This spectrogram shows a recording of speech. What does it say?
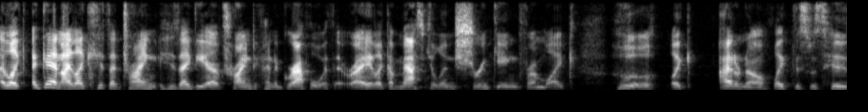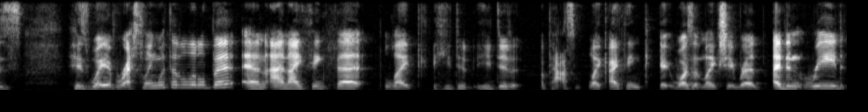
I like again. I like his uh, trying his idea of trying to kind of grapple with it, right? Like a masculine shrinking from like, ugh, like I don't know, like this was his his way of wrestling with it a little bit, and and I think that like he did he did a pass. Like I think it wasn't like she read. I didn't read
